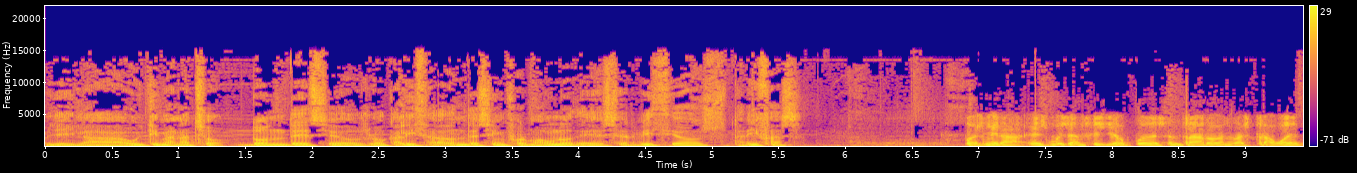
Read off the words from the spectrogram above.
Oye, y la última, Nacho, ¿dónde se os localiza? ¿Dónde se informa uno de servicios, tarifas? Pues mira, es muy sencillo. Puedes entrar en nuestra web,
